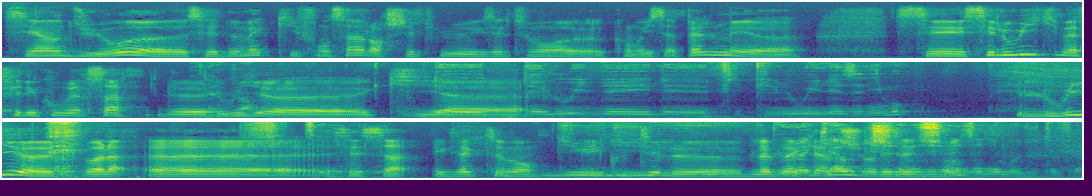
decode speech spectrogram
c'est un duo, euh, c'est deux mecs qui font ça. Alors je sais plus exactement comment ils s'appellent, mais c'est c'est Louis qui m'a fait découvrir ça. D'accord. Louis qui, de, de Louis, les, Louis les animaux? Louis, euh, voilà, euh, euh, c'est ça, exactement. du, Écoutez du- le Blablacar la sur les euh, animaux. sur les animaux, tout à fait.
